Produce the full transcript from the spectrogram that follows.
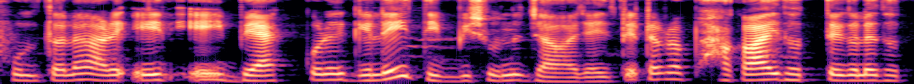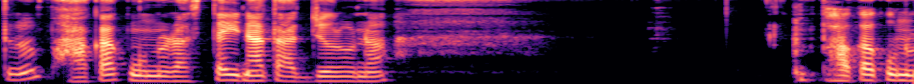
ফুলতলা। আর এই এই ব্যাক করে গেলেই দিব্যি সুন্দর যাওয়া যায়। এটা আমরা ফাঁকাই ধরতে গেলে ধরতে গেলে ফাঁকা কোনো রাস্তাই না, তার জন্য না। ফাঁকা কোনো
